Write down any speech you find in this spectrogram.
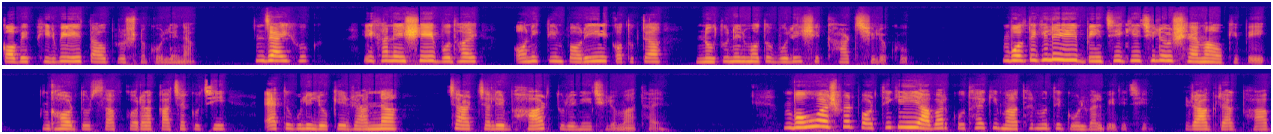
কবে ফিরবে তাও প্রশ্ন করলে না। যাই হোক, এখানে এসে বোধহয় অনেক দিন পরে কতকটা নতুনের মতো বলেই সে খাটছিল খুব। বলতে গেলে বেঁচে গিয়েছিল শ্যামা ওকে পেয়ে। ঘরদোর সাফ করা, কাচাকুচি, এতগুলি লোকের রান্না, চার চালের ভার তুলে নিয়েছিল মাথায়। বউ আসবার পর থেকেই আবার কোথায় কি মাথার মধ্যে গোলমাল বেঁধেছে। রাগ রাগ ভাব।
